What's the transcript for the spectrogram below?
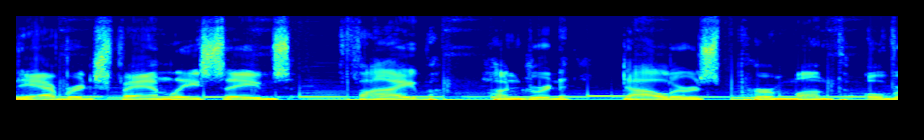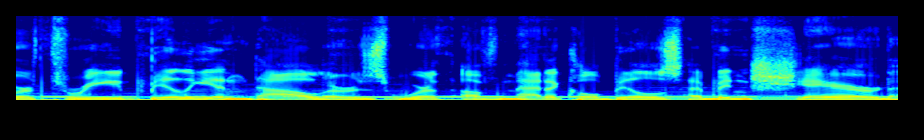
The average family saves $500 per month. Over $3 billion worth of medical bills have been shared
